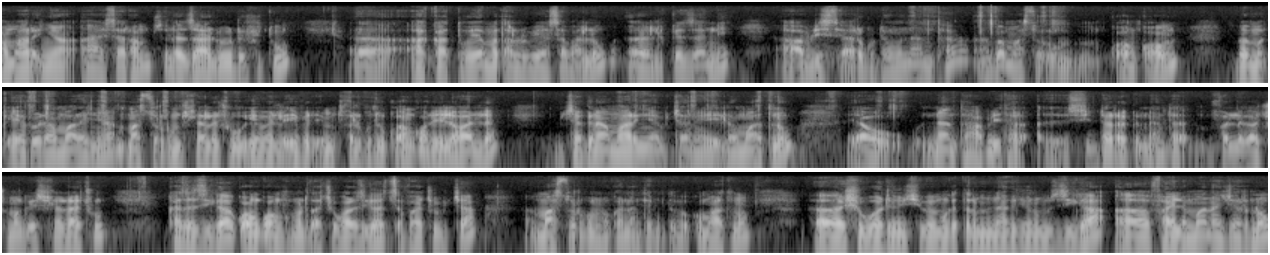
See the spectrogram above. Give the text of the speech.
አማርኛ አይሰራም። ስለዛ ለወደፊቱ አካቶ ያመጣሉ ብዬ አስባለሁ። ልክ ዛኔ update ሲያደርጉ ደግሞ እናንተ በማስተርጉም ቋንቋውን በመቀየር ወደ አማርኛ ማስተርጉም ትችላላችሁ። የምትፈልጉትን ቋንቋ ሌላው አለ፣ ብቻ ግን አማርኛ ብቻ ነው የሌለው ማለት ነው። ያው እናንተ update ሲደረግ እናንተ ፈለጋችሁ ማግኘት ትችላላችሁ። ከዛ እዚህ ጋር ቋንቋውን ከመርጣችሁ በኋላ ጋር ጽፋችሁ ብቻ ማስተርጉም ነው ከእናንተ የሚጠበቀው ማለት ነው። ጓደኞች በመቀጠል የምናገኘው ነው እዚህ ጋር file manager ነው።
